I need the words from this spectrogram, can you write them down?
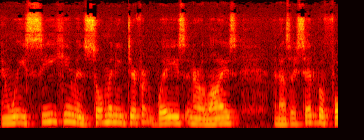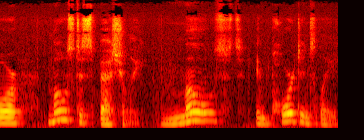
And we see him in so many different ways in our lives. And as I said before, most especially, most importantly,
